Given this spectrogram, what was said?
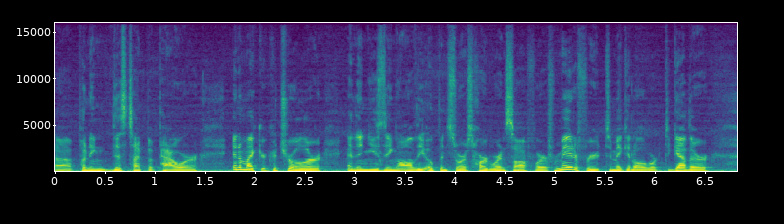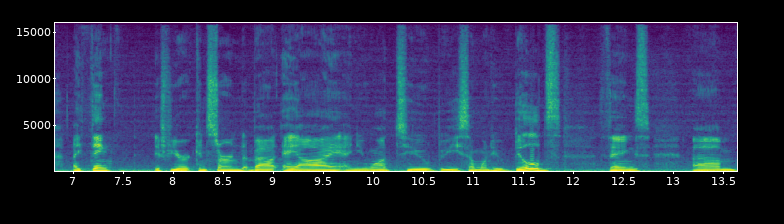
uh, putting this type of power in a microcontroller and then using all the open source hardware and software from Adafruit to make it all work together. I think if you're concerned about AI and you want to be someone who builds things um,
